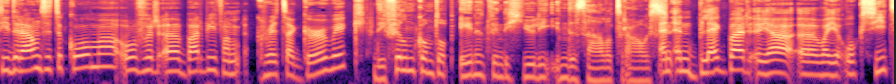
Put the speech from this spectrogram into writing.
die eraan zit te komen over eh, Barbie van Greta Gerwig. Die film komt op 21 juli in de zalen trouwens. En, en blijkbaar, eh, ja, eh, wat je ook ziet,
